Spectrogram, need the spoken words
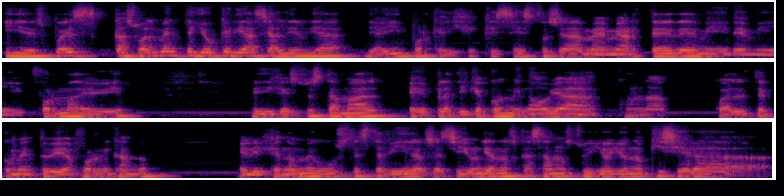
Y después, casualmente, yo quería salir de, ahí porque dije, ¿qué es esto? O sea, me, me harté de mi, de mi forma de vivir y dije, esto está mal. Eh, platiqué con mi novia, con la cual te comento, vivía fornicando. Y le dije, no me gusta esta vida. O sea, si un día nos casamos tú y yo, yo no quisiera,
